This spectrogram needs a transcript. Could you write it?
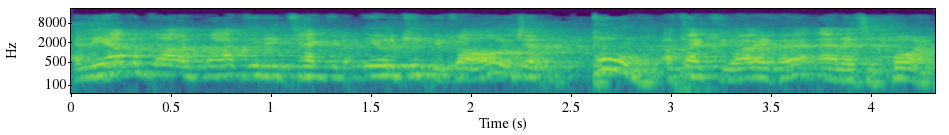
and the other guy marked it. He take it. He would have kicked the goal. He just boom. I take you over, and it's a point.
